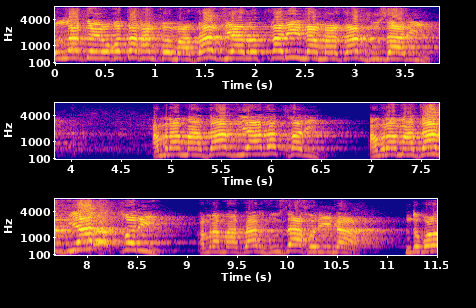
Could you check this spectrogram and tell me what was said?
আল্লাহ এই কথা খান মাজার জিয়ারতকারী না মাজার পূজারি? আমরা মাজার জিয়ারত করি, আমরা মাজার জিয়ারত করি, আমরা মাজার পূজা করি না। কিন্তু বড়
